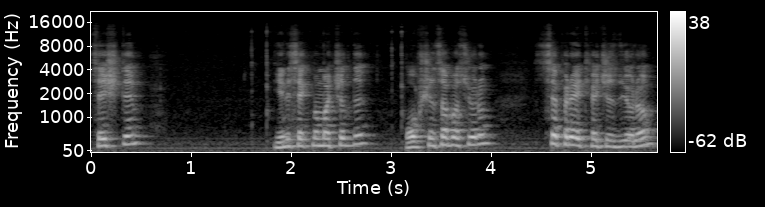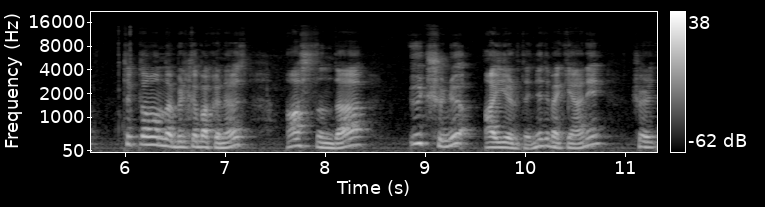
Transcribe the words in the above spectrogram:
Seçtim. Yeni sekmem açıldı. Options'a basıyorum. Separate Hatches diyorum. Tıklamamla birlikte bakınız. Aslında üçünü ayırdı. Ne demek yani? Şöyle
